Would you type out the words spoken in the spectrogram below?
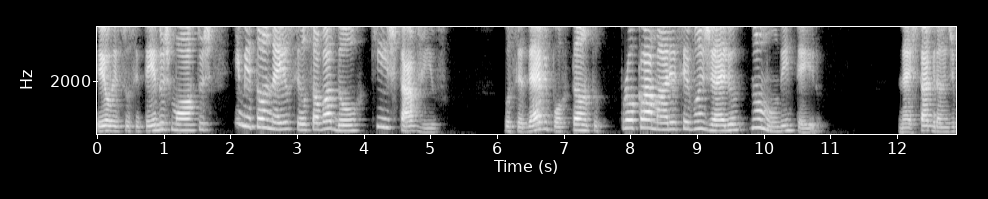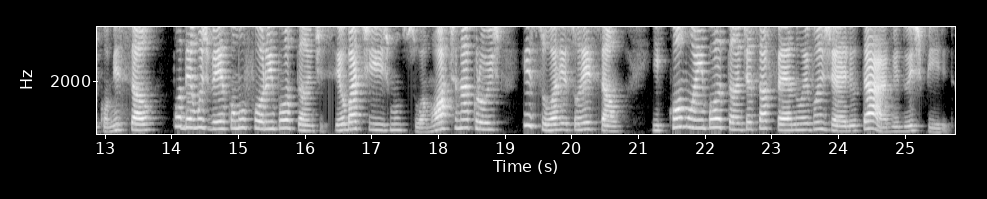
Eu ressuscitei dos mortos e me tornei o seu Salvador, que está vivo. Você deve, portanto, proclamar esse Evangelho no mundo inteiro. Nesta grande comissão, podemos ver como foram importantes seu batismo, sua morte na cruz e sua ressurreição, e como é importante essa fé no Evangelho da Água e do Espírito.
